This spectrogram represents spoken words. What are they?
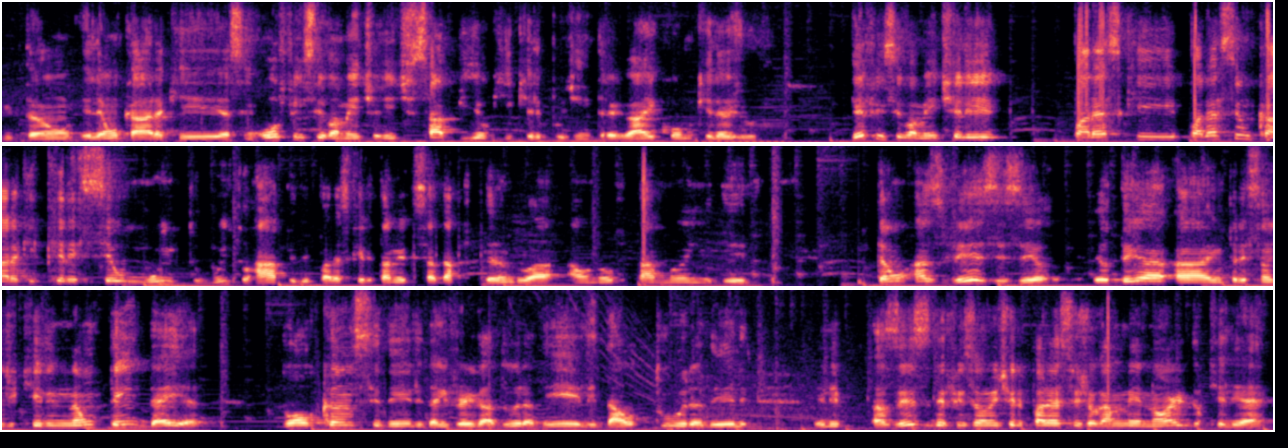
Então, ele é um cara que, assim, ofensivamente a gente sabia o que, que ele podia entregar e como que ele ajuda. Defensivamente, ele parece que parece um cara que cresceu muito, muito rápido e parece que ele está meio que se adaptando a, ao novo tamanho dele. Então, às vezes, eu, eu tenho a, a impressão de que ele não tem ideia do alcance dele, da envergadura dele, da altura dele. Ele, às vezes, defensivamente, ele parece jogar menor do que ele é,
